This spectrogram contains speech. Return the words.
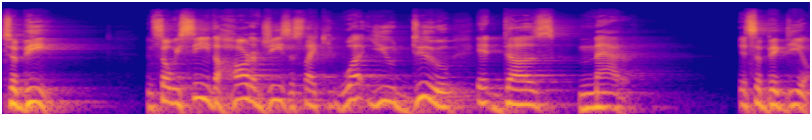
to be. And so we see the heart of Jesus, like what you do, it does matter. It's a big deal.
